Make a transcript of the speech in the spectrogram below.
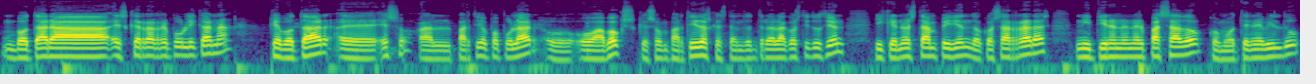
votar a Esquerra Republicana que votar eh, eso al Partido Popular o, a Vox, que son partidos que están dentro de la Constitución y que no están pidiendo cosas raras ni tienen en el pasado, como tiene Bildu,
